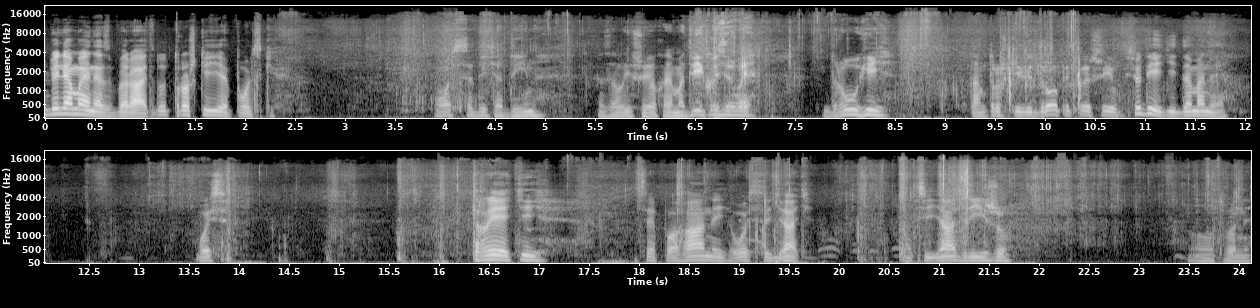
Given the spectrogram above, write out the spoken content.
біля мене збирають, тут трошки є польських. Ось сидить один. Залишу його, хай Матвійко зірве. Другий. Там трошки відро підпришив. Сюди йдіть до мене. Ось. Третій. Це поганий. Ось сидять. Оці я зріжу. От вони.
